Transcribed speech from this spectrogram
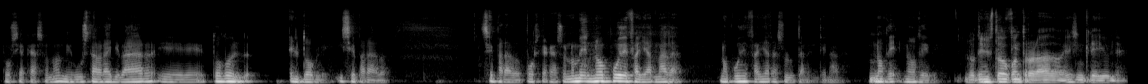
por si acaso, ¿no? Me gusta ahora llevar eh, todo el, el doble y separado. Separado, por si acaso. No, me, no puede fallar nada. No puede fallar absolutamente nada. No, de- no debe. Lo tienes todo controlado, ¿eh? es increíble.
